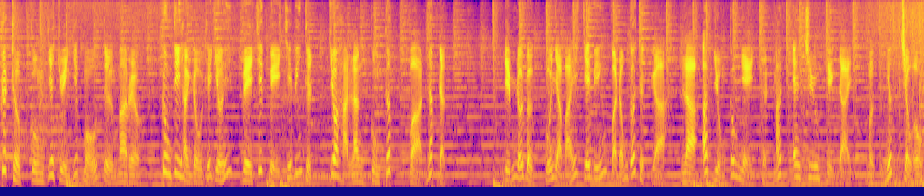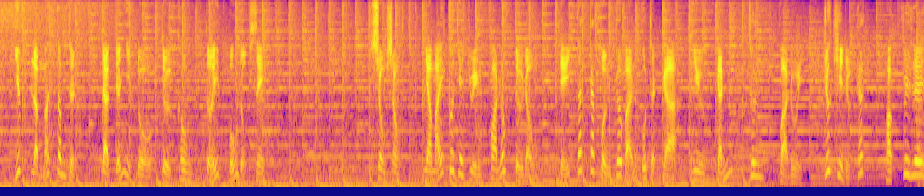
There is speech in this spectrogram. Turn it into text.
Kết hợp cùng dây chuyền giết mổ từ Marel, công ty hàng đầu thế giới về thiết bị chế biến thịt do Hà Lan cung cấp và lắp đặt. Điểm nổi bật của nhà máy chế biến và đóng gói thịt gà là áp dụng công nghệ thịt mát EQ hiện đại bậc nhất châu Âu, giúp làm mát tâm thịt, đạt đến nhiệt độ từ 0 tới 4 độ C. Song song, nhà máy có dây chuyền pha lốc tự động để tách các phần cơ bản của thịt gà như cánh, thân và đùi trước khi được cắt hoặc phi lê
